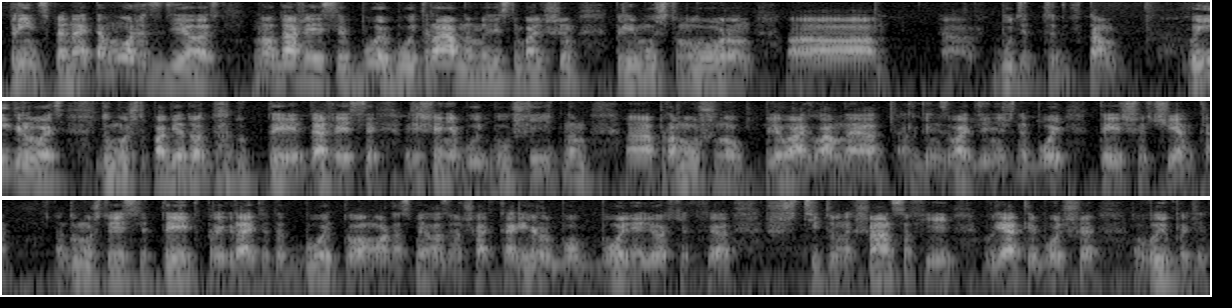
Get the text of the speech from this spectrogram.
В принципе, она это может сделать, но даже если бой будет равным или с небольшим преимуществом Лоурен э, будет там выигрывать. Думаю, что победу отдадут Т. Даже если решение будет булшитным, э, промоушену плевать. Главное организовать денежный бой Тейт Шевченко. Думаю, что если Тейт проиграет этот бой, то можно смело завершать карьеру, бо более легких э, титульных шансов ей вряд ли больше выпадет.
